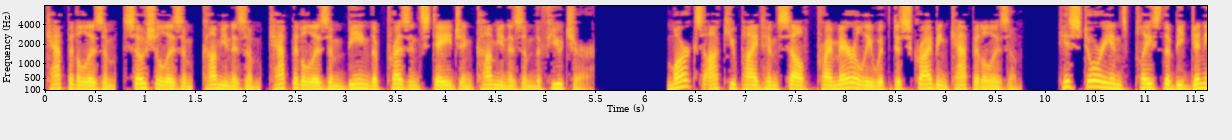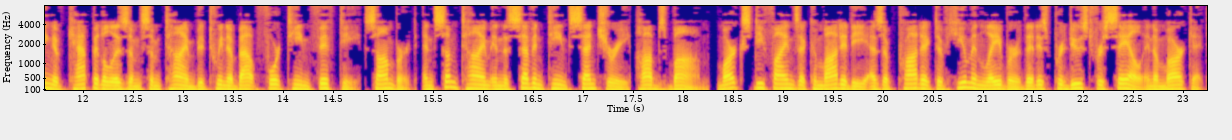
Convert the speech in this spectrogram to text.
capitalism, socialism, communism capitalism being the present stage and communism the future. Marx occupied himself primarily with describing capitalism. Historians place the beginning of capitalism sometime between about 1450 Sombart and sometime in the 17th century Hobsbawm. Marx defines a commodity as a product of human labor that is produced for sale in a market,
